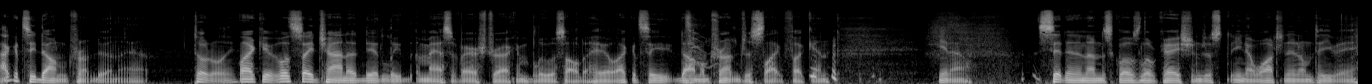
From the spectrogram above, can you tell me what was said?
I could see Donald Trump doing that. Totally. Like, if, let's say China did lead a massive airstrike and blew us all to hell. I could see Donald Trump just like fucking, you know, sitting in an undisclosed location, just you know, watching it on TV.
